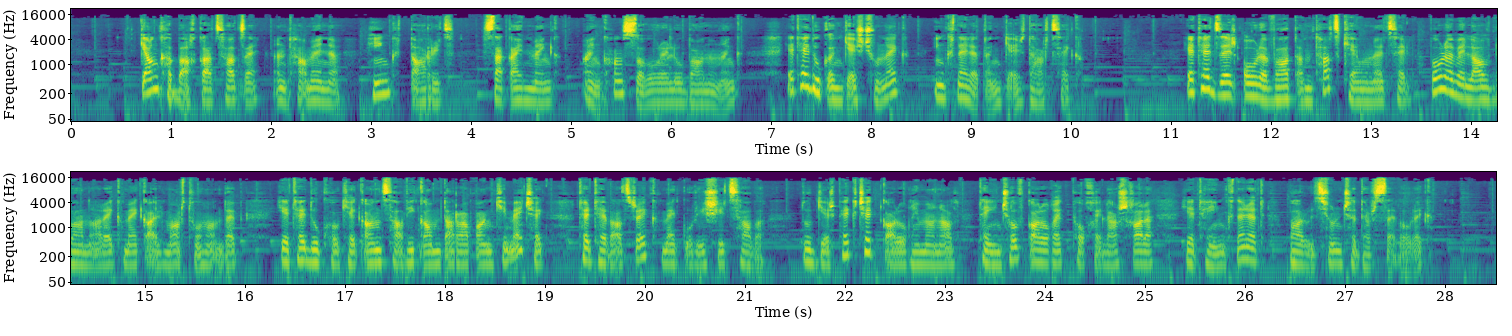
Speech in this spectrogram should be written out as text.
Կյանքը բաղկացած է ընդհանրապես 5 տարրից, սակայն մենք այնքան սովորելու բան ունենք։ Եթե դուք ընկեր չունեք, ինքներդ ընկեր դարձեք։ Եթե ձեր օրը վատ ընթացք է ունեցել, որևէ լավ բան արեք մեկ այլ մարդու հանդեպ։ Եթե դուք հոգեկան ցավի կամ տառապանքի մեջ եք, թեթևացրեք մեկ ուրիշի ցավը։ Դուք երբեք չեք կարող իմանալ, թե ինչով կարող եք փոխել աշխարհը, եթե ինքներդ բարություն չդրսևորեք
